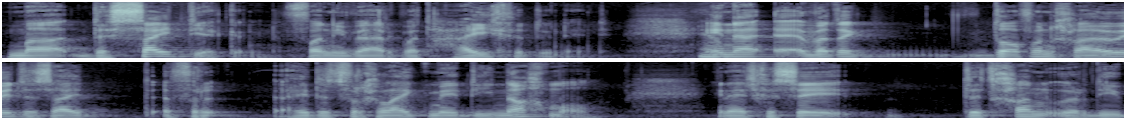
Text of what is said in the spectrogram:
maar dis sy teken van die werk wat hy gedoen het. Ja. Ja. En uh, wat ek daarvan gehou het is hy het, ver, hy het dit vergelyk met die nagmaal. En hy het gesê dit gaan oor die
